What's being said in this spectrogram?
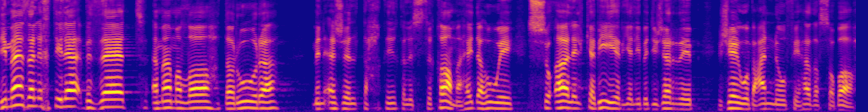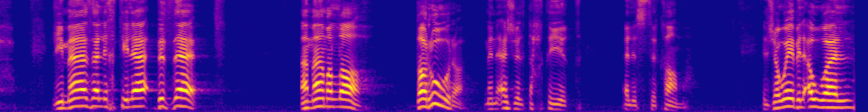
لماذا الاختلاء بالذات أمام الله ضرورة من أجل تحقيق الاستقامة؟ هذا هو السؤال الكبير يلي بدي جرب جاوب عنه في هذا الصباح. لماذا الاختلاء بالذات أمام الله ضرورة من أجل تحقيق الاستقامة؟ الجواب الأول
